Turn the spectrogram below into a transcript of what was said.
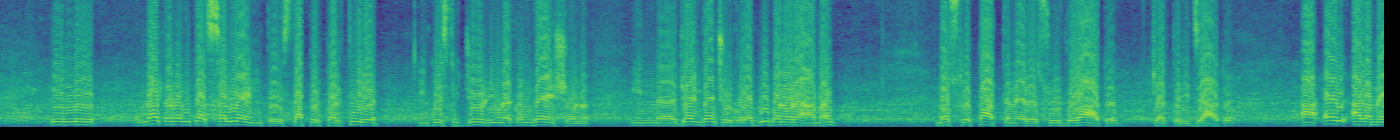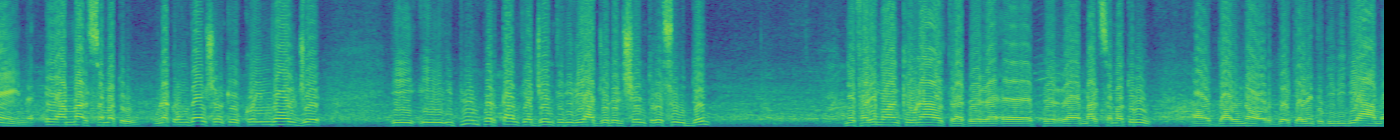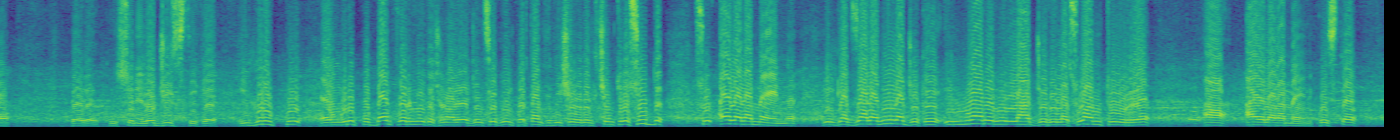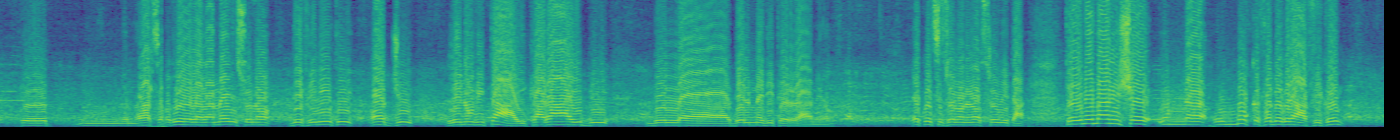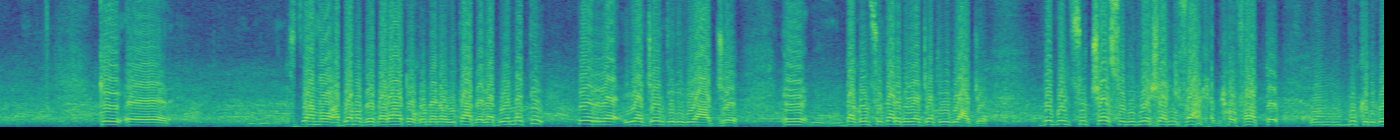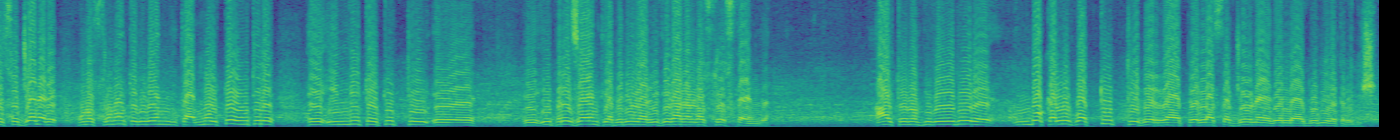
un'altra novità saliente sta per partire in questi giorni una convention in uh, joint venture con la Blue Panorama, nostro partner sul volato, charterizzato, a El Alamein e a Marsa Matru, una convention che coinvolge i, i, i più importanti agenti di viaggio del centro-sud, ne faremo anche un'altra per, eh, per Marsa eh, dal nord, chiaramente dividiamo per questioni logistiche il gruppo, è un gruppo ben fornito, sono le agenzie più importanti dicevo del centro-sud, su El Alamein, il Gazzala Village che è il nuovo villaggio della Swan Tour a, a El Alamein. Questo, eh, Marsa Matru e El Alamein sono definiti oggi le novità, i Caraibi del, del Mediterraneo e queste sono le nostre unità. Tra le mie mani c'è un, un, book fotografico che eh, stiamo, abbiamo preparato come novità per la BMT per gli agenti di viaggio, eh, da consultare per gli agenti di viaggio. Dopo il successo di dieci anni fa che abbiamo fatto un book di questo genere, uno strumento di vendita molto utile e invito tutti eh, i presenti a venire a ritirare al nostro stand altro non vi devo dire, in bocca al lupo a tutti per, per la stagione del 2013.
